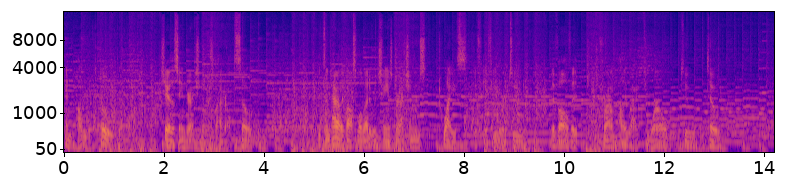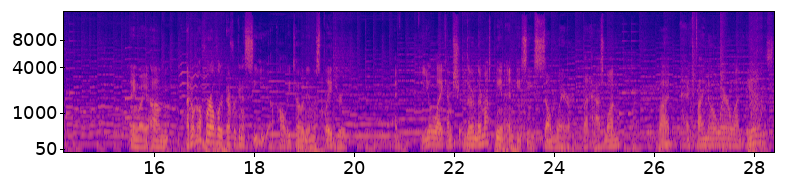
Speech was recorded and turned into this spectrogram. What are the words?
and Politoed share the same direction of the spiral. So it's entirely possible that it would change directions twice if, if you were to evolve it from Poliwag to Whirl to Toad. Anyway, um, I don't know if we're ever, ever gonna see a Politoed in this playthrough. I feel like I'm sure there, there must be an NPC somewhere that has one, but if I know where one is,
